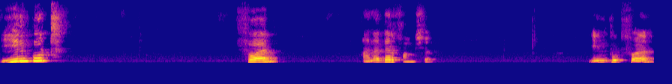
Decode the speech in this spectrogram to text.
input for another function. Input for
